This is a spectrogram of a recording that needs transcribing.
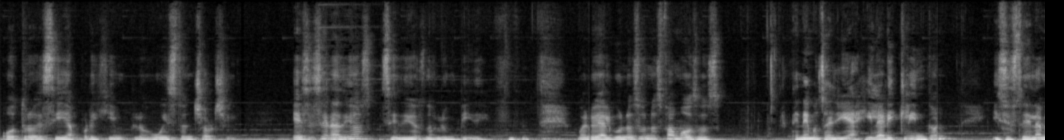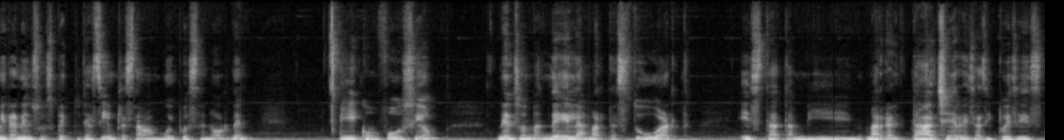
Otro decía, por ejemplo, Winston Churchill, ese será Dios si Dios no lo impide. bueno, y algunos unos famosos, tenemos allí a Hillary Clinton, y si ustedes la miran en su aspecto, ya siempre estaba muy puesta en orden. Eh, Confucio, Nelson Mandela, Martha Stewart, está también Margaret Thatcher, esa sí pues es,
